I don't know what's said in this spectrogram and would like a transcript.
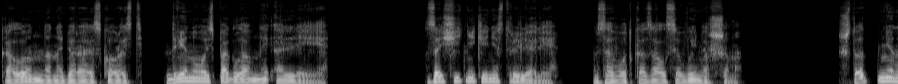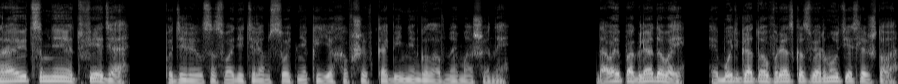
Колонна, набирая скорость, двинулась по главной аллее. Защитники не стреляли. Завод казался вымершим. «Что-то не нравится мне это, Федя», — поделился с водителем сотник, ехавший в кабине головной машины. «Давай поглядывай и будь готов резко свернуть, если что».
